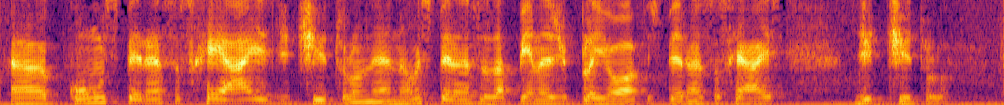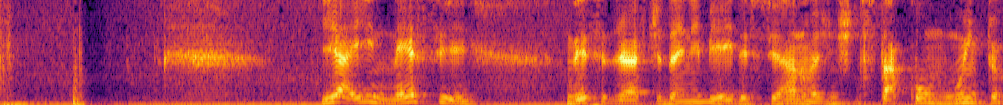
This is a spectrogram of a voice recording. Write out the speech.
uh, com esperanças reais de título, né? Não esperanças apenas de playoff, esperanças reais de título. E aí, nesse, nesse draft da NBA desse ano, a gente destacou muito,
